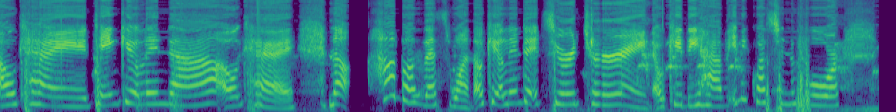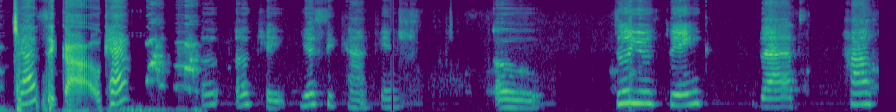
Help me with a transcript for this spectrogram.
Okay, thank you, Linda. Okay, now how about this one? Okay, Linda, it's your turn. Okay, do you have any question for Jessica? Okay. Uh, okay, Jessica, can oh, do you think that have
